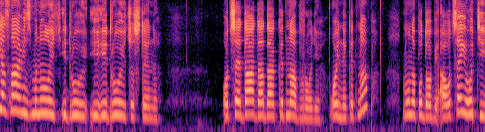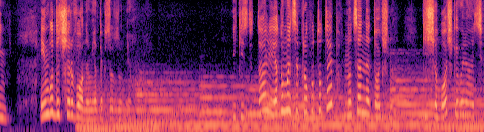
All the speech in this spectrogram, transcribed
я знаю, він з минулої і другої, і, і другої частини. Оце, да, да, да, киднап вроді. Ой, не киднап, ну наподобі, а оце його тінь. Він буде червоним, я так зрозумів. Якісь деталі. Я думаю, це про прототип, але це не точно. Якісь ще бочки валяються.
